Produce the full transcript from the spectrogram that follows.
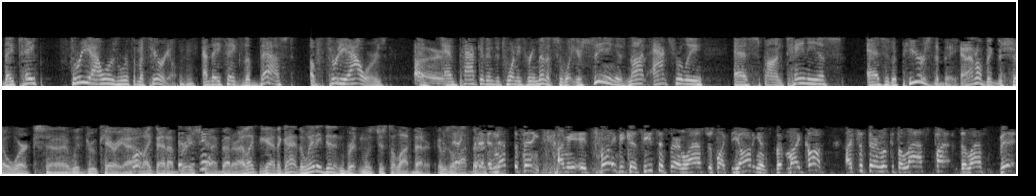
they tape three hours worth of material mm-hmm. and they take the best of three hours and, oh. and pack it into 23 minutes. So what you're seeing is not actually as spontaneous as it appears to be. And I don't think the show works uh, with Drew Carey. I, I like that uh, British guy better. I like the guy. The guy. The way they did it in Britain was just a lot better. It was a lot better. And that's the thing. I mean, it's funny because he sits there and laughs just like the audience. But my God, I sit there and look at the last pi- the last bit,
